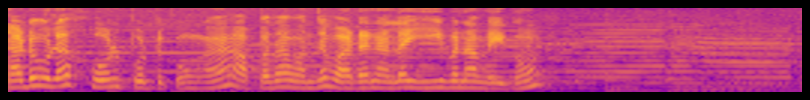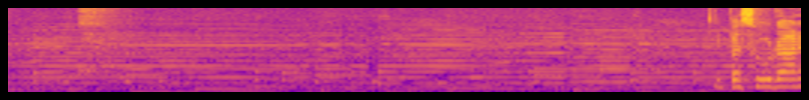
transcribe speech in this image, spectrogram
நடுவில் ஹோல் போட்டுக்கோங்க. அப்போ தான் வந்து வடை நல்லா ஈவனாக வேகும். இப்போ சூடான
